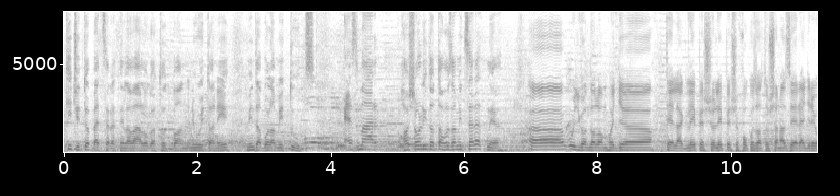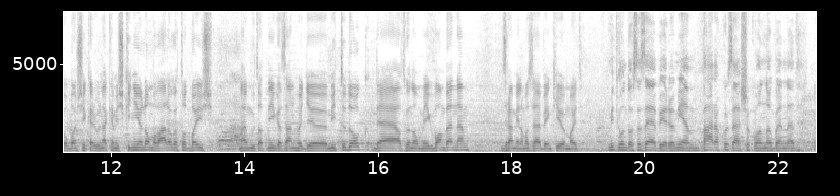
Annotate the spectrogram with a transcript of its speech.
kicsit többet szeretnél a válogatottban nyújtani, mint abból, amit tudsz. Ez már hasonlított ahhoz, amit szeretnél? Uh, úgy gondolom, hogy uh, tényleg lépésről lépésre fokozatosan azért egyre jobban sikerül nekem is kinyílnom a válogatottba is, megmutatni igazán, hogy uh, mit tudok, de azt gondolom, még van bennem, ez remélem az elbén kijön majd. Mit gondolsz az EB-ről, milyen várakozások vannak benned? Uh,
